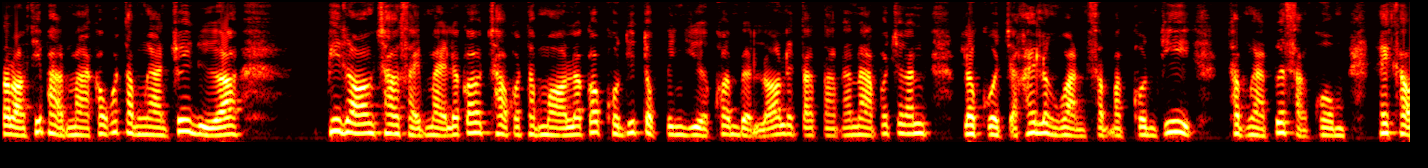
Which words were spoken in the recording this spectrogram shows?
ตลอดที่ผ่านมาเขาก็ทำงานช่วยเหลือพี่น้องชาวสายใหม่แล้วก็ชาวกทมแล้วก็คนที่ตกเป็นเหยื่อความเดือดร้อนอะไรต่างๆนานาเพราะฉะนั้นเราควรจะให้รางวัลสำหรับคนที่ทำงานเพื่อสังคม ให้เขา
